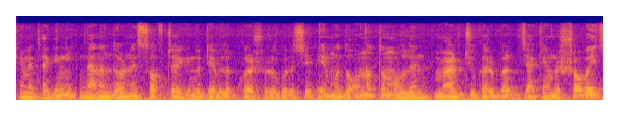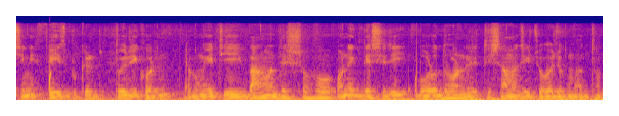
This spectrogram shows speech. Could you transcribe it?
থেমে থাকেনি। নানান ধরনের সফটওয়্যার কিন্তু ডেভেলপ করা শুরু করেছে। এর মধ্যে অন্যতম হলেন মার্ক জুকারবার্গ, যাকে আমরা সবাই চিনি ফেসবুকের তৈরি করেন এবং এটি বাংলাদেশ সহ অনেক দেশেরই বড় ধরনের একটি সামাজিক যোগাযোগ মাধ্যম।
